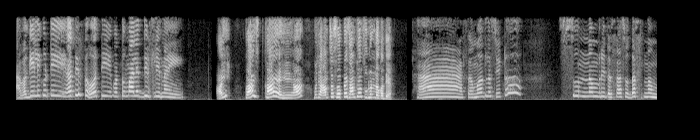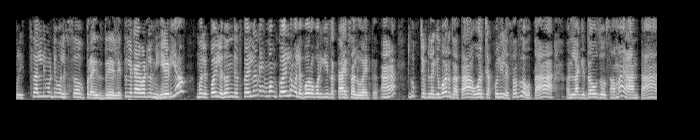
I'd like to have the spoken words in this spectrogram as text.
अव गेली कुठे? अतिच होती पण तुम्हाला दिसली नाही. आई काय काय आहे हे, हा? म्हणजे आमचा सरप्राईज आमच्याच उलटलं का त्या हा समजलं सिटू. सुन नंबरी तर सासू दस नंबरी चालली मोठी मला सरप्राईज द्यायला. तुला काय वाटलं मी हेडिया मला पहिले दोन दिवस कळलं नाही मग कळलं मला बरोबर गीचं काय चालू आहे तर आ गुपचूप लागे वर जाता वरच्या खोलीला सजवता आणि लागे जाऊ जाऊ सामाय आणता.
